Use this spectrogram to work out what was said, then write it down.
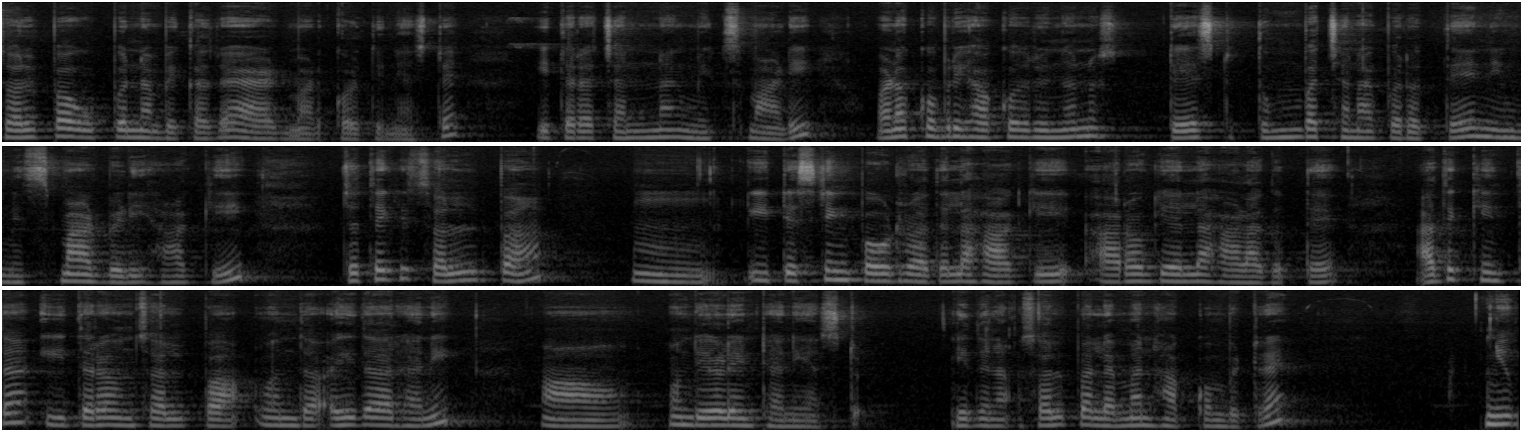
ಸ್ವಲ್ಪ ಉಪ್ಪನ್ನು ಬೇಕಾದರೆ ಆ್ಯಡ್ ಮಾಡ್ಕೊಳ್ತೀನಿ ಅಷ್ಟೇ. ಈ ಥರ ಚೆನ್ನಾಗಿ ಮಿಕ್ಸ್ ಮಾಡಿ. ಒಣ ಕೊಬ್ಬರಿ ಹಾಕೋದ್ರಿಂದನೂ ಟೇಸ್ಟ್ ತುಂಬ ಚೆನ್ನಾಗಿ ಬರುತ್ತೆ. ನೀವು ಮಿಸ್ ಮಾಡಬೇಡಿ, ಹಾಕಿ. ಜೊತೆಗೆ ಸ್ವಲ್ಪ ಈ ಟೆಸ್ಟಿಂಗ್ ಪೌಡ್ರು ಅದೆಲ್ಲ ಹಾಕಿ ಆರೋಗ್ಯ ಎಲ್ಲ ಹಾಳಾಗುತ್ತೆ. ಅದಕ್ಕಿಂತ ಈ ಥರ ಒಂದು ಸ್ವಲ್ಪ, ಒಂದು ಐದಾರು ಹನಿ ಒಂದು ಏಳೆಂಟು ಹನಿ ಅಷ್ಟು. ಇದನ್ನು ಸ್ವಲ್ಪ ಲೆಮನ್ ಹಾಕ್ಕೊಂಬಿಟ್ರೆ ನೀವು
